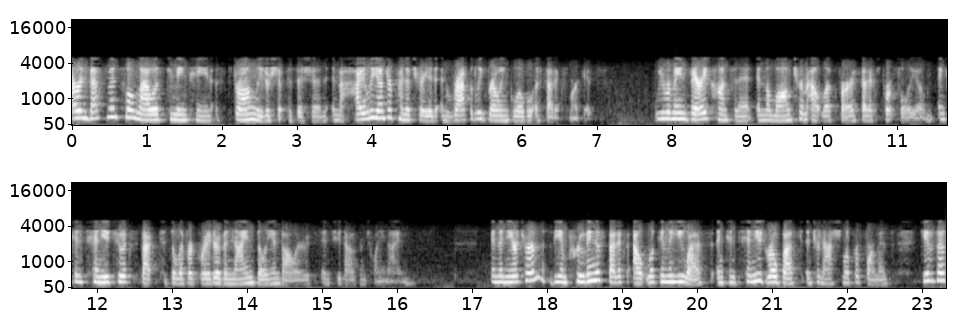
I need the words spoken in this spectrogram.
Our investments will allow us to maintain a strong leadership position in the highly under-penetrated and rapidly growing global aesthetics markets. We remain very confident in the long-term outlook for our aesthetics portfolio and continue to expect to deliver greater than $9 billion in 2029. In the near term, the improving aesthetics outlook in the U.S. and continued robust international performance gives us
